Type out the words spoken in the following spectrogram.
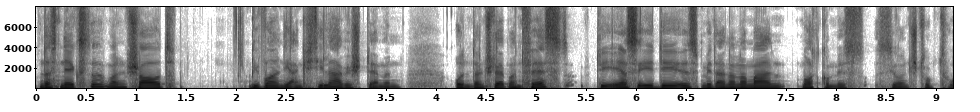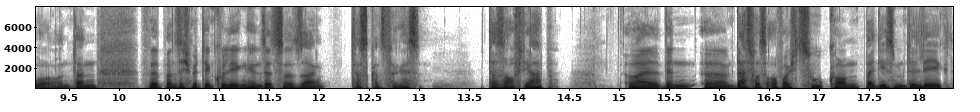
Und das nächste, man schaut, wie wollen die eigentlich die Lage stemmen? Und dann stellt man fest, die erste Idee ist mit einer normalen Mordkommissionsstruktur. Und dann wird man sich mit den Kollegen hinsetzen und sagen, das kannst du vergessen. Das sauft ihr ab. Weil wenn äh, das, was auf euch zukommt bei diesem Delikt,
